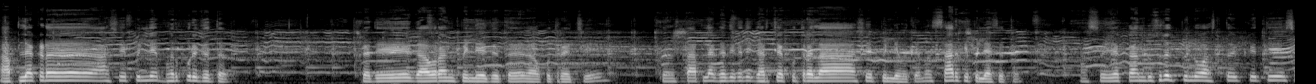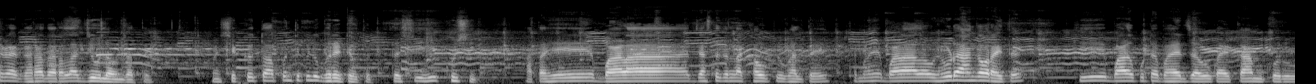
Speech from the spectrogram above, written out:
आपल्याकडं असे पिल्ले भरपूर येतात कधी गावरान पिल्ले येतात गाव कुत्र्याचे. तर आपल्या कधी कधी घरच्या कुत्र्याला असे पिल्ले होते. मग सारखे पिल्ले असतात असं एकान दुसरंच पिल्लू असतं की ते सगळ्या घरादाराला जीव लावून जातं. मग शक्यतो आपण ते पिल्लू घरी ठेवतो. तशी ही खुशी. आता हे बाळा जास्त त्यांना खाऊ पिऊ घालतंय. त्यामुळे हे बाळा एवढं अंगावर राहतं की बाळ कुठं बाहेर जाऊ काय काम करू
